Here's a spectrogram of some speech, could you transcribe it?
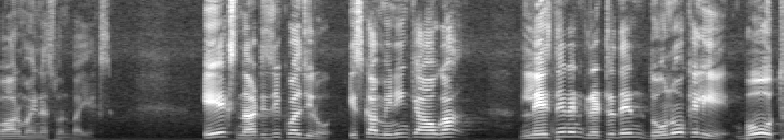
power minus one by x x naught is equal zero इसका मीनिंग क्या होगा less than and greater than दोनों के लिए बोथ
